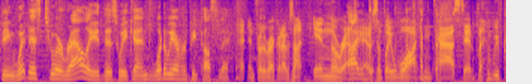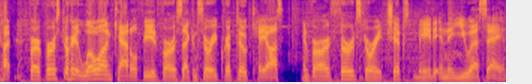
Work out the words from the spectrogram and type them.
being witness to a rally this weekend, what do we have for Peak Pals today? And for the record, I was not in the rally. I- I was simply walking past it. But we've got for our first story, low on cattle feed. For our second story, crypto chaos. And for our third story, chips made in the USA.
